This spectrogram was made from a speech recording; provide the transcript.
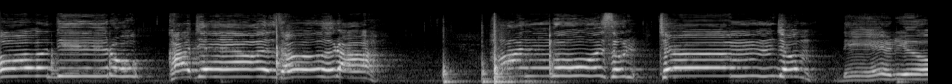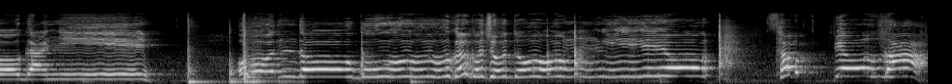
어디로 가재서라? 한 곳을 점점 내려가니 언덕우 그 조동이여 석뼈가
